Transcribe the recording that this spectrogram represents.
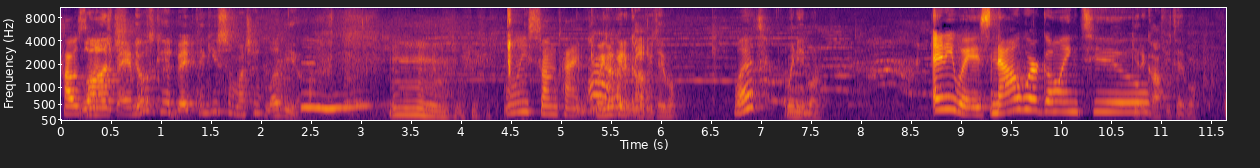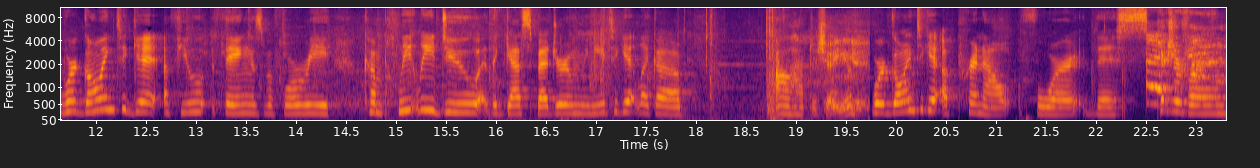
How was lunch, Lunch. babe? It was good, babe. Thank you so much. I love you. Mm-hmm. Mm. Only sometimes. Can we go get a coffee table? What? We need one. Anyways, now we're going to... Get a coffee table. we're going to get a few things before we completely do the guest bedroom. We need to get like a I'll have to show you. We're going to get a printout for this Picture frame.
